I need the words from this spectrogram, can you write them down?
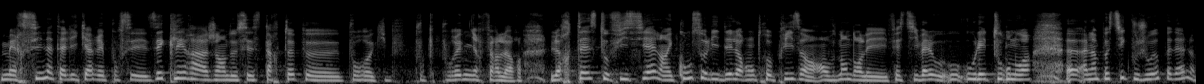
Merci Nathalie Carré pour ces éclairages hein, de ces startups euh, pour, euh, qui, pour- qui pourraient venir faire leur, leur test officiel hein, et consolider leur entreprise en, en venant dans les festivals ou, ou- ou les tournois. Euh, Alain Postic, vous jouez au padel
